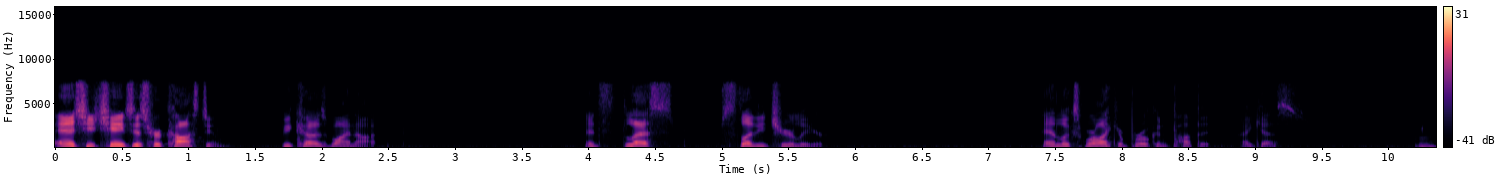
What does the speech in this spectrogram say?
And she changes her costume, because why not? It's less slutty cheerleader and looks more like a broken puppet, I guess. Mm.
